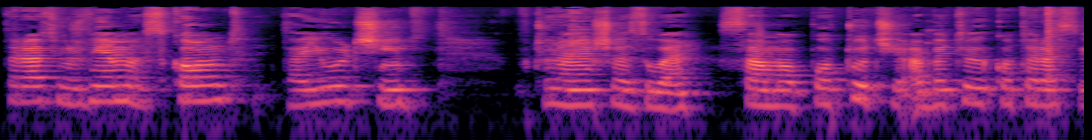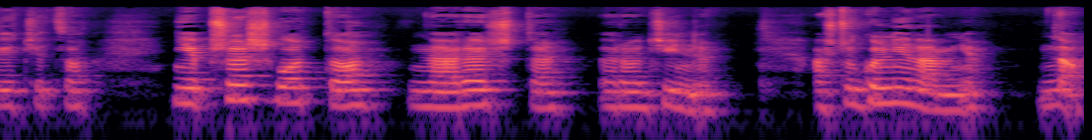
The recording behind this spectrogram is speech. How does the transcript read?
teraz już wiem skąd ta Julci wczorajsze złe samopoczucie, aby tylko teraz, wiecie co, nie przeszło to na resztę rodziny, a szczególnie na mnie. No,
